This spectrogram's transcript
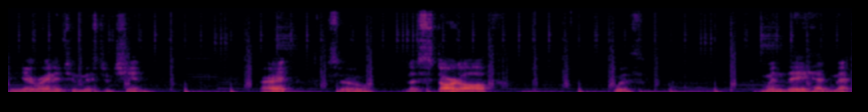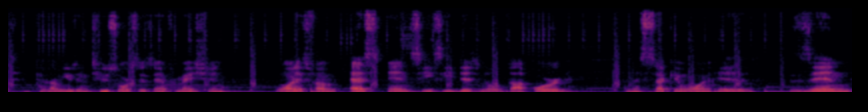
and he ran into Mr. Chinn. All right, so let's start off with when they had met because I'm using two sources of information. One is from snccdigital.org and the second one is Zinn,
